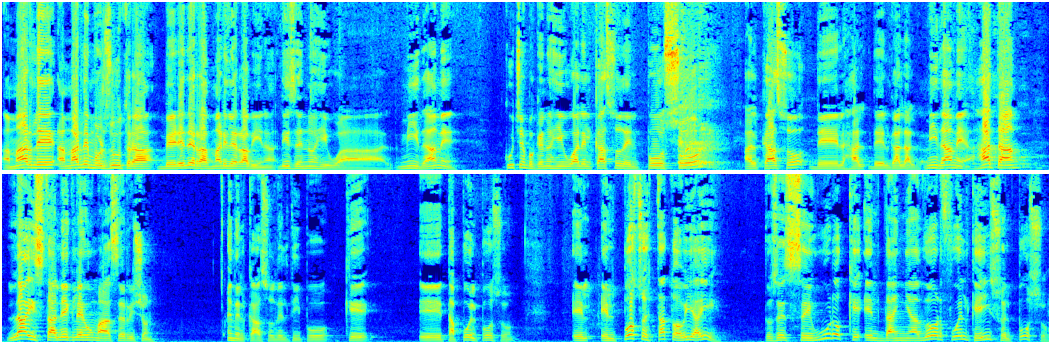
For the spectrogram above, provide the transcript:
Amarle, amarle Morzutra, veré de Rasmar y de Rabina, dice no es igual. Mi, dame. Escuchen porque no es igual el caso del pozo al caso del, del galal. Mi, dame. Hatam, la istalek rishon. En el caso del tipo que eh, tapó el pozo, el, el pozo está todavía ahí. Entonces, seguro que el dañador fue el que hizo el pozo.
